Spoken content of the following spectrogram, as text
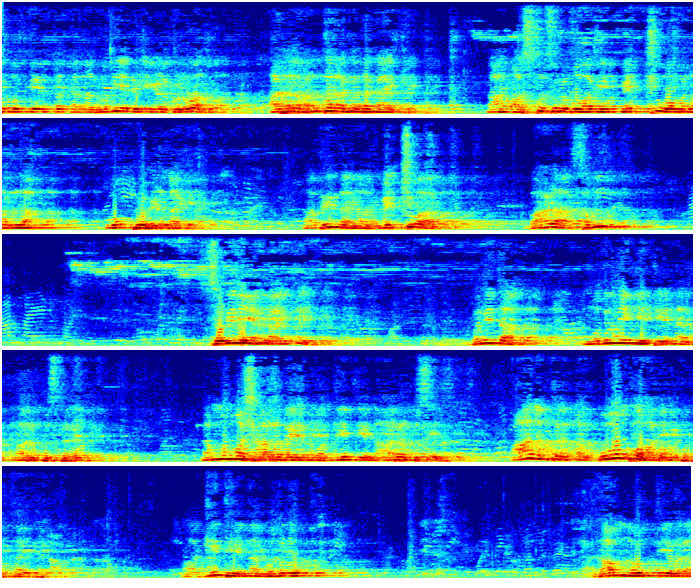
ಸಿಗುತ್ತೆ ಅಂತ ತನ್ನ ಹೃದಯದಲ್ಲಿ ಹೇಳಿಕೊಳ್ಳುವ ಅದರ ಅಂತರಂಗದ ಗಾಯಕಿ. ನಾನು ಅಷ್ಟು ಸುಲಭವಾಗಿ ಮೆಚ್ಚುವವನಲ್ಲ ಒಬ್ಬರು ಹೇಳಿದಾಗೆ. ಆದ್ರಿಂದ ನಾನು ಮೆಚ್ಚುವ ಬಹಳ ಸಂ ಸವಿನಯ ಗಾಯಕಿ ವನಿತಾ ಮೊದಲನೇ ಗೀತೆಯನ್ನು ಆರಂಭಿಸ್ತಾರೆ. ನಮ್ಮಮ್ಮ ಶಾರದೆ ಎನ್ನುವ ಗೀತೆಯನ್ನು ಆರಂಭಿಸಿ, ಆ ನಂತರ ನಾವು ಕೋಪು ಹಾಡಿಗೆ ಬರ್ತಾ ಇದ್ದೇವೆ. ಆ, ಗೀತೆಯನ್ನ ಮೊದಲು ರಾಮಮೂರ್ತಿಯವರ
